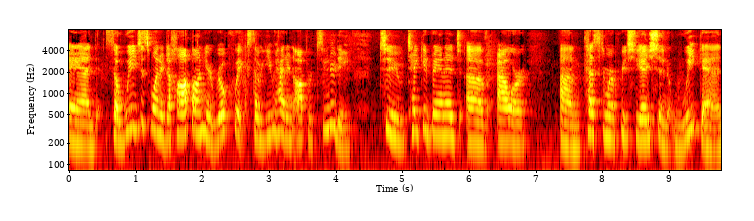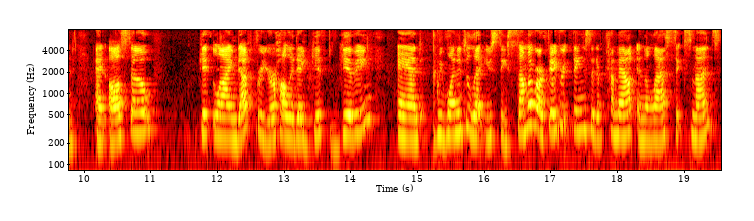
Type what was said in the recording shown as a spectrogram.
And so we just wanted to hop on here real quick so you had an opportunity to take advantage of our um, customer appreciation weekend and also get lined up for your holiday gift giving and we wanted to let you see some of our favorite things that have come out in the last six months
